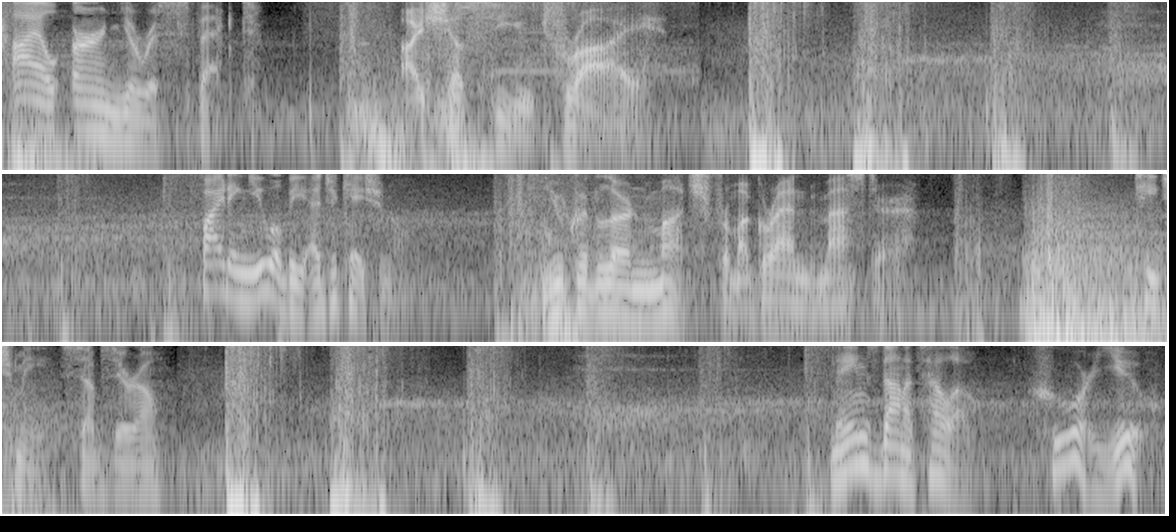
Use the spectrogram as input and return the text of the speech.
I'll earn your respect. I shall see you try. Fighting you will be educational. You could learn much from a Grandmaster. Teach me, Sub-Zero. Name's Donatello. Who are you?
